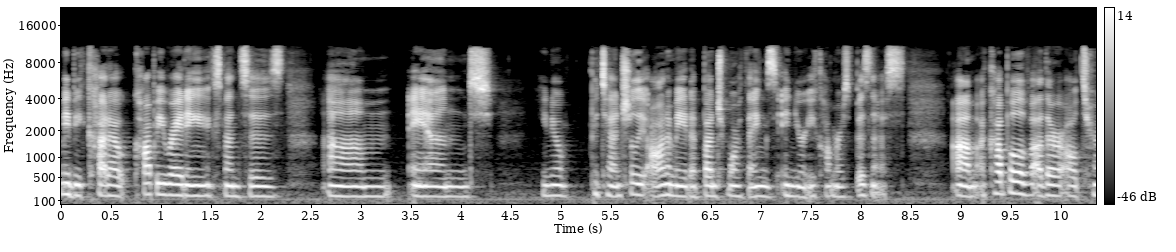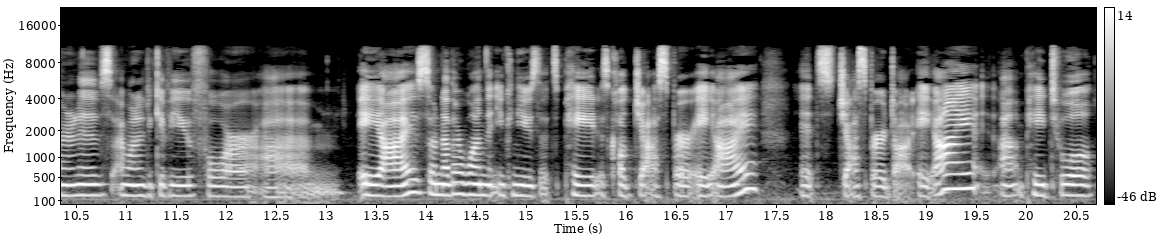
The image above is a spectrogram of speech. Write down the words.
maybe cut out copywriting expenses, um, and you know potentially automate a bunch more things in your e-commerce business. Um, a couple of other alternatives I wanted to give you for um, AI. So another one that you can use that's paid is called Jasper AI. It's jasper.ai, um, paid tool.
